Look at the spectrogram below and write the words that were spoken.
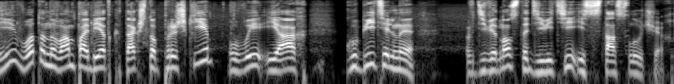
И вот она вам победка. Так что прыжки, увы и ах, губительны в 99 из 100 случаях.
